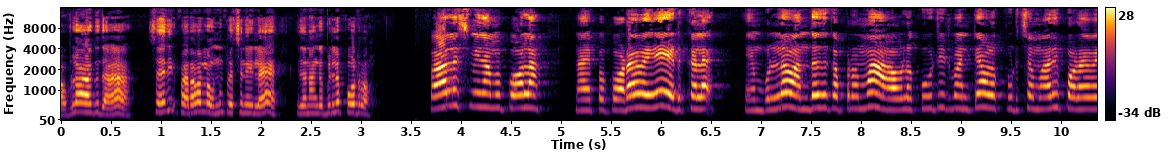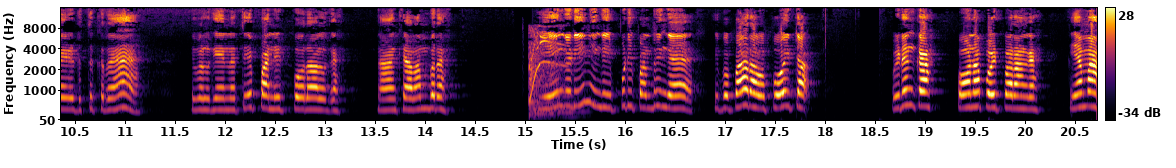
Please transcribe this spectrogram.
அவ்வளோ ஆகுதா? சரி பரவாயில்ல ஒன்றும் பிரச்சனை இல்லை. இதை நாங்கள் பில்லை போடுறோம். பாலட்சுமி நம்ம போகலாம் நான் இப்போ புடவையே எடுக்கலை. என் புள்ள வந்ததுக்கு அப்புறமா அவளை கூட்டிட்டு வந்துட்டு அவளுக்கு பிடிச்ச மாதிரி புடவை எடுத்துக்கிறேன். இவளுக்கு என்னத்தையே பண்ணிட்டு போறாளுங்க நான் கிளம்புறேன். ஏங்கடி நீங்க இப்படி பண்றீங்க? இப்ப பாரு அவ போயிட்டா. விடுங்கக்கா போனா போயிட்டு போறாங்க ஏமா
